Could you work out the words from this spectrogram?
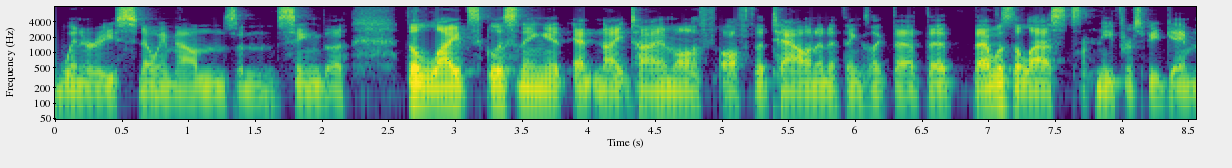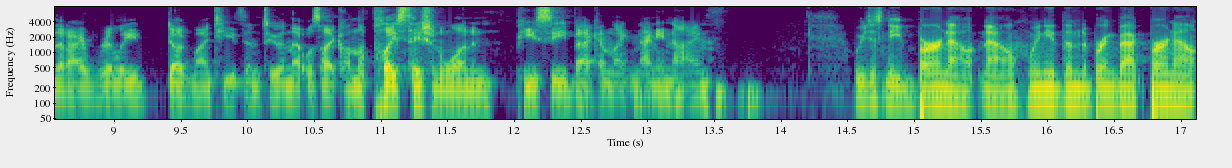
wintry, snowy mountains and seeing the the lights glistening at, at nighttime off off the town and things like that. That that was the last Need for Speed game that I really dug my teeth into, and that was like on the PlayStation One and PC back in like '99. We just need Burnout now. We need them to bring back Burnout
